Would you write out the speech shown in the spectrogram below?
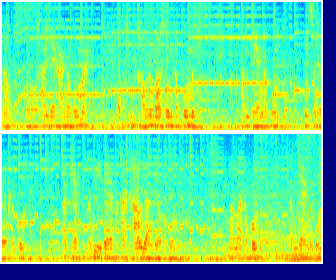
เนาะโอ้ท้ายใหญ่หางครับผมมากินเขาน้ำบาโซนครับผมมือตำแตงครับผมเป็นเสด็จครับผมผักแก็บกระบี่แดงผักกาดข้าวอย่างเดียวครับผมมามาครับผมตำแตงครับผม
